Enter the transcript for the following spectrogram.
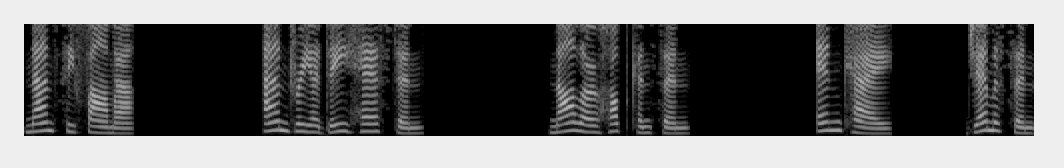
Nancy Farmer Andrea D. Hairston Nalo Hopkinson N.K. Jemisin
